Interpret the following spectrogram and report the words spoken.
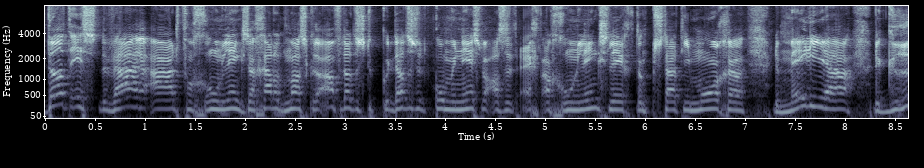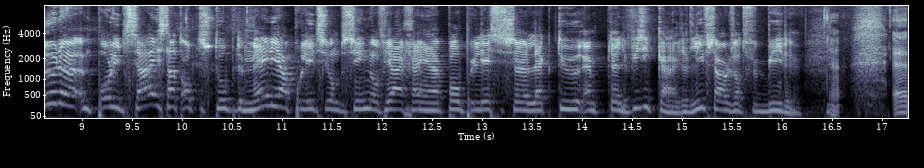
dat is de ware aard van GroenLinks. Dan gaat het masker af. Dat is, de, dat is het communisme. Als het echt aan GroenLinks ligt, dan staat hier morgen de media, de groene, een politie staat op de stoep, de mediapolitie om te zien of jij geen eh, populistische lectuur en televisie kijkt. Het liefst zouden ze dat verbieden. Ja. Eh,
